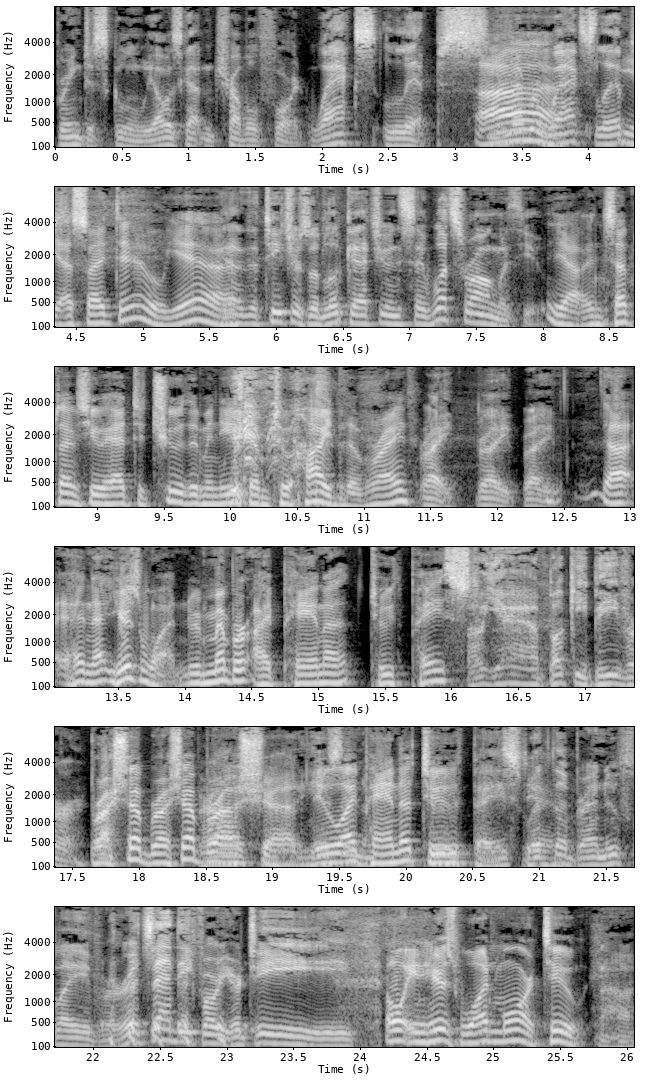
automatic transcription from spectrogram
bring to school, and we always got in trouble for it. Wax lips. You Remember Ah, wax lips? Yes, I do. Yeah, Yeah. the teachers would look at you and say, "What's wrong with you?" Yeah, and sometimes you had to chew them and eat them to hide them, right? Right, right, right. Uh, and that, here's one. Remember Ipana toothpaste? Oh yeah, Bucky Beaver. Brush brusha, brush Here's New a Ipana toothpaste. with yeah. a brand new flavor. It's handy for your teeth. Oh, and here's one more too. Uh-huh.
